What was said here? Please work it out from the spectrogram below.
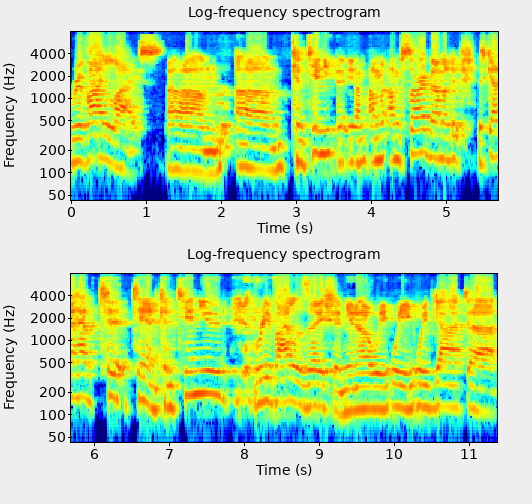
revitalize, um, um, continue. I'm, I'm, I'm, sorry, but I'm to, it's got to have t- 10 continued revitalization. You know, we, we, we've got, uh,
